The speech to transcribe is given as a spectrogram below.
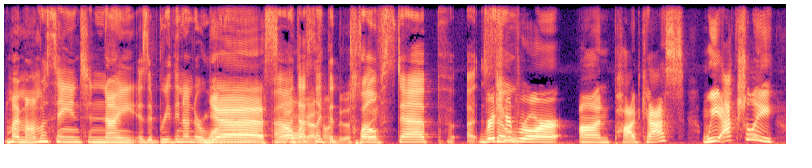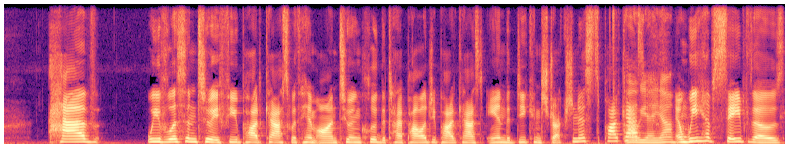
My mom was saying tonight, is it breathing underwater? Yes. Uh, Oh that's gosh, like the 12 step. Uh, Richard so- Rohr on podcasts. We actually have we've listened to a few podcasts with him on to include the typology podcast and the deconstructionists podcast. Oh, yeah, yeah. And we have saved those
